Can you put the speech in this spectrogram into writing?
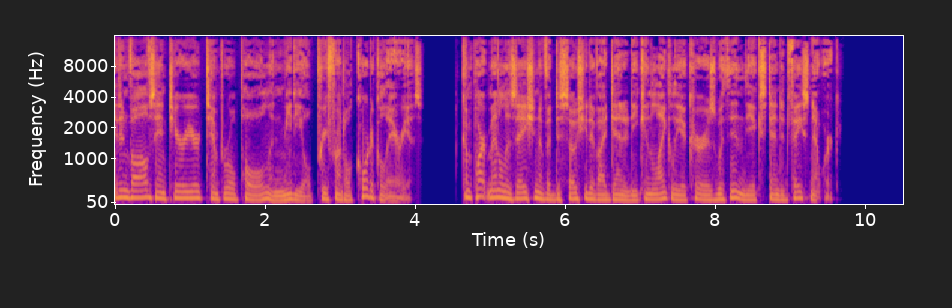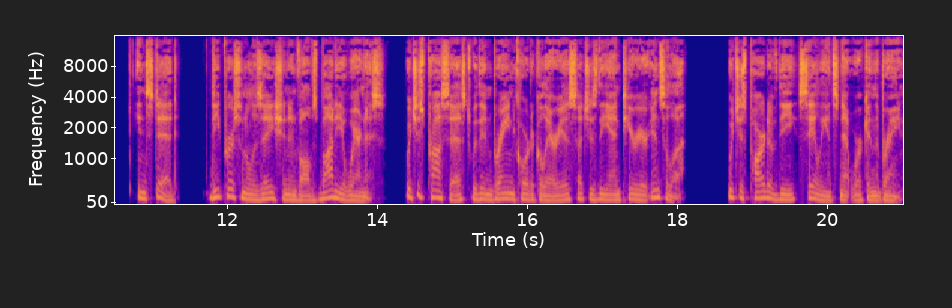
It involves anterior temporal pole and medial prefrontal cortical areas. Compartmentalization of a dissociative identity can likely occurs within the extended face network. Instead, depersonalization involves body awareness, which is processed within brain cortical areas such as the anterior insula, which is part of the salience network in the brain.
